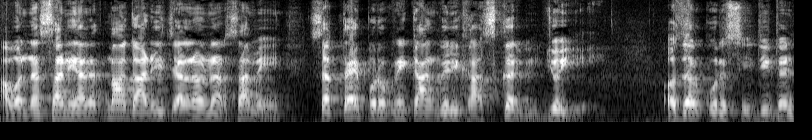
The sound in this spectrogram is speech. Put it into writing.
આવા નશાની હાલતમાં ગાડી ચલાવનાર સામે સખ્તાઈપૂર્વકની કામગીરી ખાસ કરવી જોઈએ. અઝર કુરેશી, જી ટેન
